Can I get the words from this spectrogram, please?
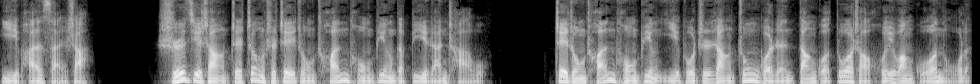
一盘散沙，实际上这正是这种传统病的必然产物。这种传统病已不知让中国人当过多少回亡国奴了，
